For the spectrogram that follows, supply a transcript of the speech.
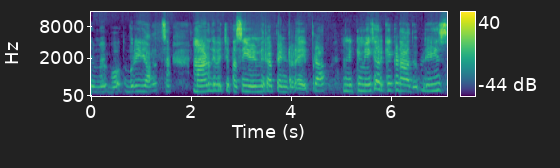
ਅਜੇ ਮੈਂ ਬਹੁਤ ਬੁਰੀ ਹਾਲਤ 'ਚ ਮਾਣ ਦੇ ਵਿੱਚ ਫਸੀ ਹੋਈ ਮੇਰਾ ਪਿੰਡ ਰਹੇ ਭਰਾ। ਮੈਨੂੰ ਕਿਵੇਂ ਕਰਕੇ ਕਢਾ ਦਿਓ ਪਲੀਜ਼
